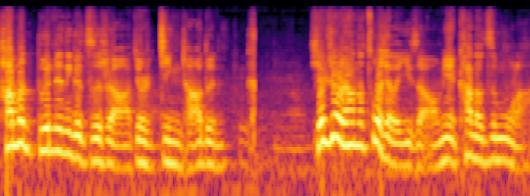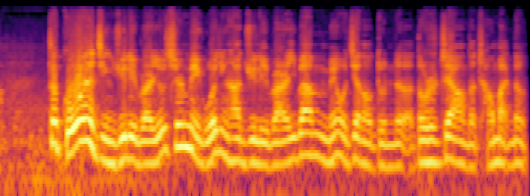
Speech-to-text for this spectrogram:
他们蹲的那个姿势啊，就是警察蹲。其实就是让他坐下的意思啊，我们也看到字幕了。在国外警局里边，尤其是美国警察局里边，一般没有见到蹲着的，都是这样的长板凳。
